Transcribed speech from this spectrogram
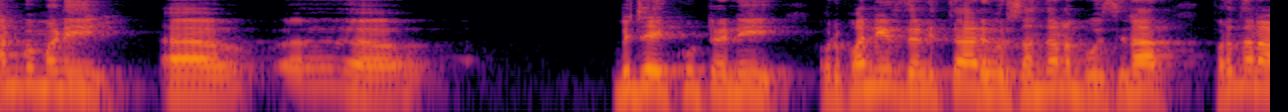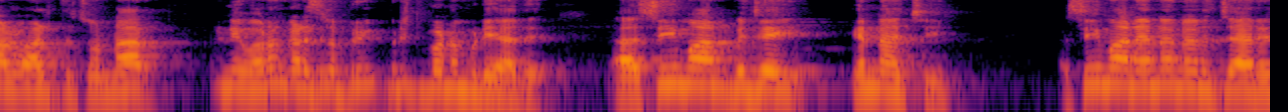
அன்புமணி விஜய் கூட்டணி ஒரு பன்னீர் தெளித்தார் இவர் சந்தனம் பூசினார் பிறந்தநாள் வாழ்த்து சொன்னார். இனி வரும் கடைசியில் பிரிட்ஜ் பண்ண முடியாது. சீமான் விஜய் என்னாச்சு? சீமான் என்ன நினைச்சாரு?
